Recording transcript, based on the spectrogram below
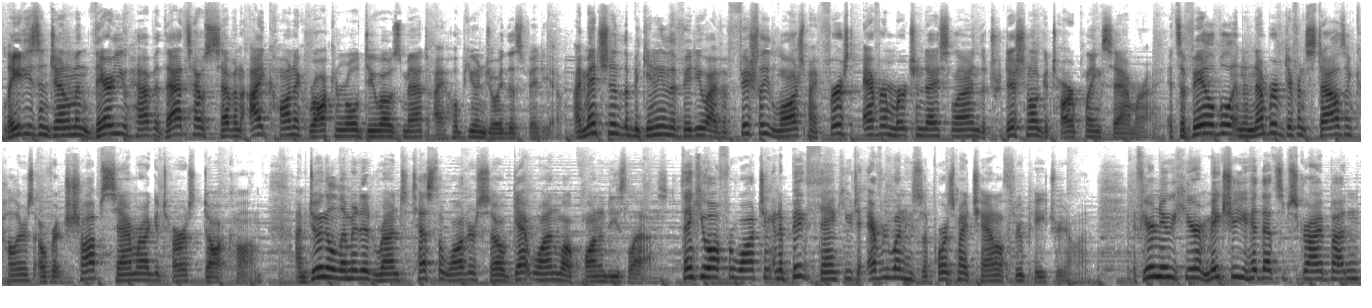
Ladies and gentlemen, there you have it. That's how seven iconic rock and roll duos met. I hope you enjoyed this video. I mentioned at the beginning of the video I've officially launched my first ever merchandise line, the traditional guitar playing samurai. It's available in a number of different styles and colors over at shopsamuraiguitarist.com. I'm doing a limited run to test the water, so get one while quantities last. Thank you all for watching, and a big thank you to everyone who supports my channel through Patreon. If you're new here, make sure you hit that subscribe button,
